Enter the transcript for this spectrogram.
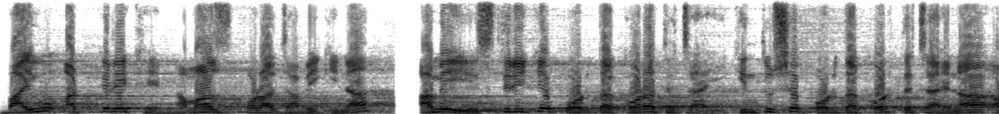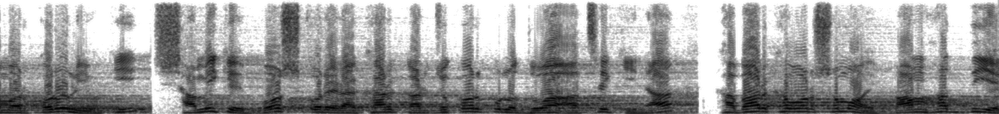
বায়ু আটকে রেখে নামাজ পড়া যাবে কিনা? আমি স্ত্রীকে পর্দা করাতে চাই, কিন্তু সে পর্দা করতে চায় না। আমার করণীয় কি? স্বামীকে বশ করে রাখার কার্যকর কোনো দোয়া আছে কিনা? খাবার খাওয়ার সময় বাম হাত দিয়ে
